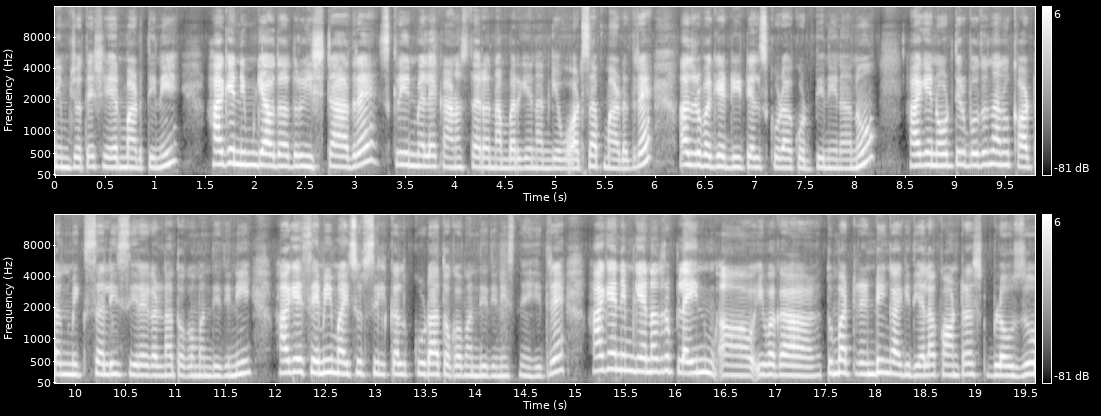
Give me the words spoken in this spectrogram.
ನಿಮ್ಮ ಜೊತೆ ಶೇರ್ ಮಾಡ್ತೀನಿ. ಹಾಗೆ ನಿಮ್ಗೆ ಯಾವುದಾದ್ರೂ ಇಷ್ಟ ಆದರೆ ಸ್ಕ್ರೀನ್ ಮೇಲೆ ಕಾಣಿಸ್ತಾ ಇರೋ ನಂಬರ್ಗೆ ನನಗೆ ವಾಟ್ಸಪ್ ಮಾಡಿದ್ರೆ ಅದ್ರ ಬಗ್ಗೆ ಡೀಟೇಲ್ಸ್ ಕೂಡ ಕೊಡ್ತೀನಿ ನಾನು. ಹಾಗೆ ನೋಡ್ತಿರ್ಬೋದು ನಾನು ಕಾಟನ್ ಮಿಕ್ಸಲ್ಲಿ ಸೀರೆಗಳನ್ನ ತೊಗೊಂಬಂದಿದ್ದೀನಿ. ಹಾಗೆ ಸೆಮಿ ಮೈಸೂರು ಸಿಲ್ಕಲ್ಲಿ ಕೂಡ ತೊಗೊಂಬಂದಿದ್ದೀನಿ ಸ್ನೇಹಿತರೆ. ಹಾಗೆ ನಿಮ್ಗೆ ಏನಾದರೂ ಪ್ಲೈನ್ ಇವಾಗ ತುಂಬ ಟ್ರೆಂಡಿಂಗ್ ಆಗಿದೆಯಲ್ಲ ಕಾಂಟ್ರಾಸ್ಟ್ ಬ್ಲೌಸು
